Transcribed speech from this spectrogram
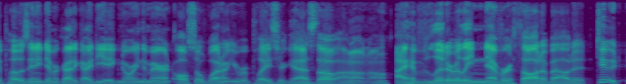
oppose any Democratic idea, ignoring the merit. Also, why don't you replace your gas though? I don't know. I have literally never thought about it. Dude,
